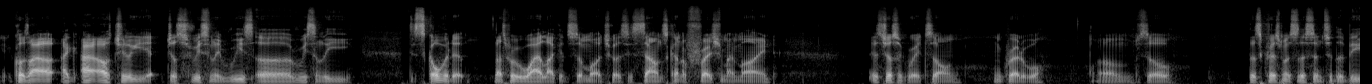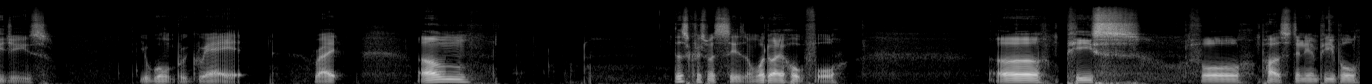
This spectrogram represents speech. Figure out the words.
because I, I, I actually just recently re- uh, recently discovered it that's probably why I like it so much because it sounds kind of fresh in my mind. It's just a great song, incredible. Um, so this Christmas, listen to the Bee Gees. You won't regret it, right? Um, this Christmas season, what do I hope for? Uh, peace for Palestinian people.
